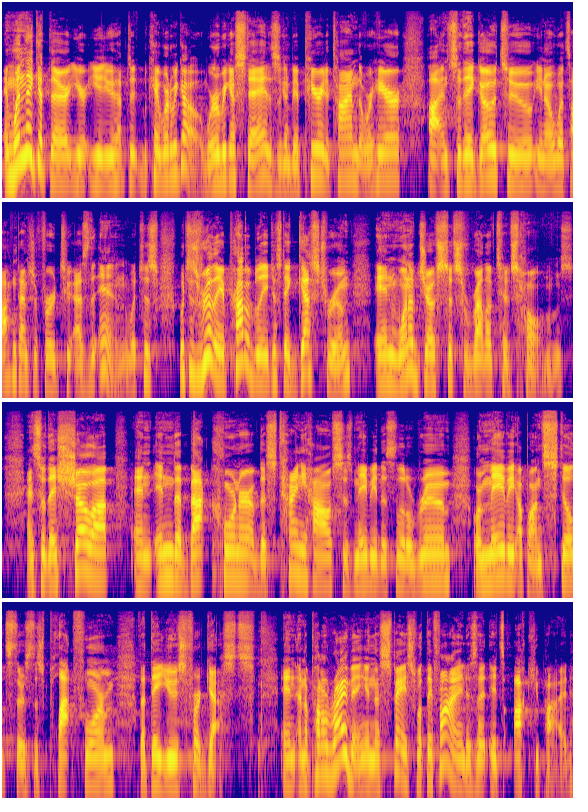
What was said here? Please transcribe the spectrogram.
And when they get there, you, you have to, okay, where do we go? Where are we going to stay? This is going to be a period of time that we're here. Uh, and so they go to, you know, what's oftentimes referred to as the inn, which is, which is really probably just a guest room in one of Joseph's relatives' homes. And so they show up, and in the back corner of this tiny house is maybe this little room, or maybe up on stilts, there's this platform that they use for guests. And, and upon arriving in this space, what they find is that it's occupied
